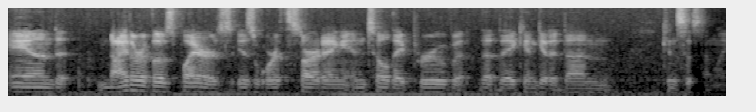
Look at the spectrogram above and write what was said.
and neither of those players is worth starting until they prove that they can get it done consistently.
